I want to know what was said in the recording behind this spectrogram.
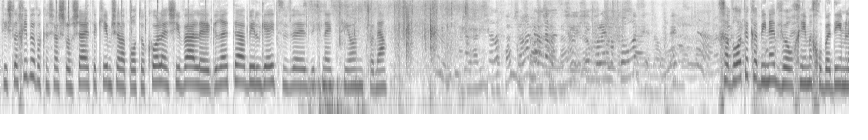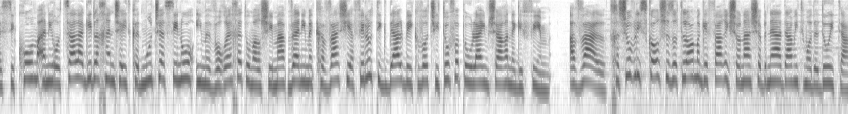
תשלחי בבקשה שלושה העתקים של הפרוטוקול הישיבה לגרטה, ביל גייטס וזקני ציון. תודה. חברות הקבינט ואורחים מכובדים, לסיכום, אני רוצה להגיד לכם שההתקדמות שעשינו היא מבורכת ומרשימה, ואני מקווה שהיא אפילו תגדל בעקבות שיתוף הפעולה עם שאר הנגיפים. אבל חשוב לזכור שזאת לא המגפה הראשונה שבני האדם התמודדו איתה.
